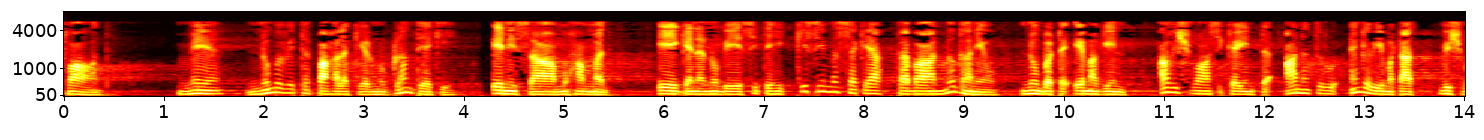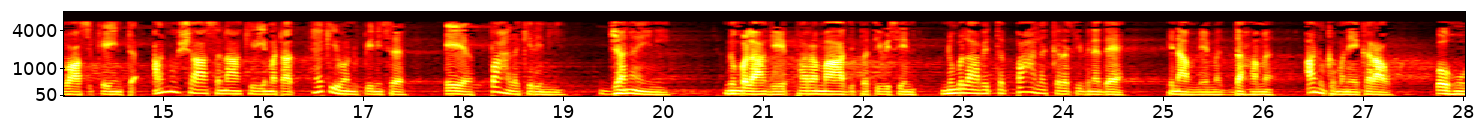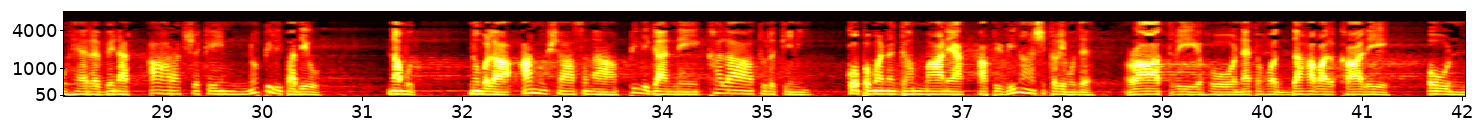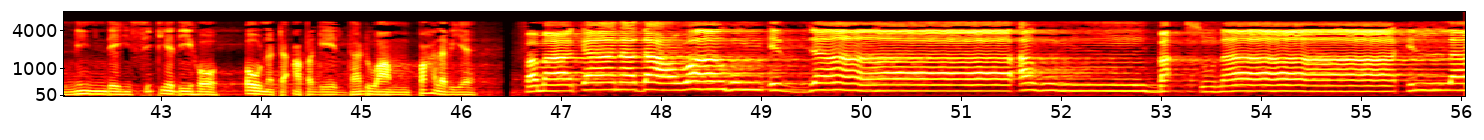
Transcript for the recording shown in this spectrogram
මීම් ස්වාද් මෙය නුඹ වෙත පහල කෙරුණු ග්‍රන්ථයකි. ඒ නිසා මුහම්මද් ඒ ගැන නුඹේ සිතෙහි කිසිම සැකයක් තබා නොගනිව්. නුඹට එමගින් අවිශ්වාසිකයින්ට අනතුරු ඇඟවීමටත් විශ්වාසිකයින්ට අනුශාසනා කිරීමටත් හැකිවනු පිණිස එය පහල කෙරිනි. ජනයිනි නුඹලාගේ පරමාධිපති විසින් නුඹලා වෙත පහල කර තිබෙන දෑ එනම් මෙම දහම අනුගමනය කරව. ඔහු හැර වෙනත් ආරක්ෂකයින් නොපිලිපදෙව්. නමුත් නුඹලා අනුශාසනා පිළිගන්නේ කලාතුරකිනි. කොපමණ ගම්මානයක් අපි විනාශ කළෙමුද? රාත්‍රියේ හෝ නැතහොත් දහවල් කාලේ ඔවුන් නින්දෙහි සිටියදී හෝ ඔවුන්ට අපගේ දඩුවම් පහළ විය. فما كان دعواهم إذ جاءهم بأسنا إلا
